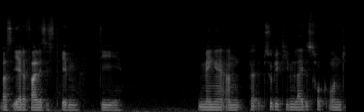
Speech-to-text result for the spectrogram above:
Was eher der Fall ist, ist eben die Menge an subjektivem Leidensdruck und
